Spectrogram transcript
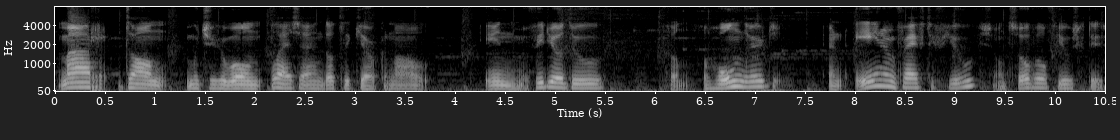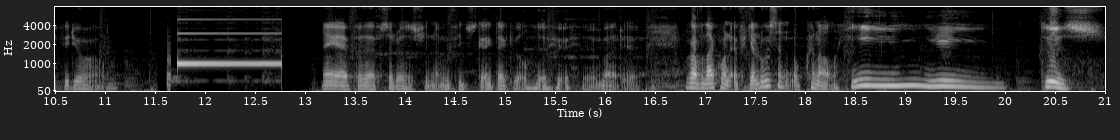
Maar dan moet je gewoon blij zijn dat ik jouw kanaal in mijn video doe van 151 views. Want zoveel views gaat deze video halen. Nee, even, even serieus als je naar mijn video's kijkt, dankjewel. maar uh, we gaan vandaag gewoon even jaloers zijn op kanaal. Dus,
